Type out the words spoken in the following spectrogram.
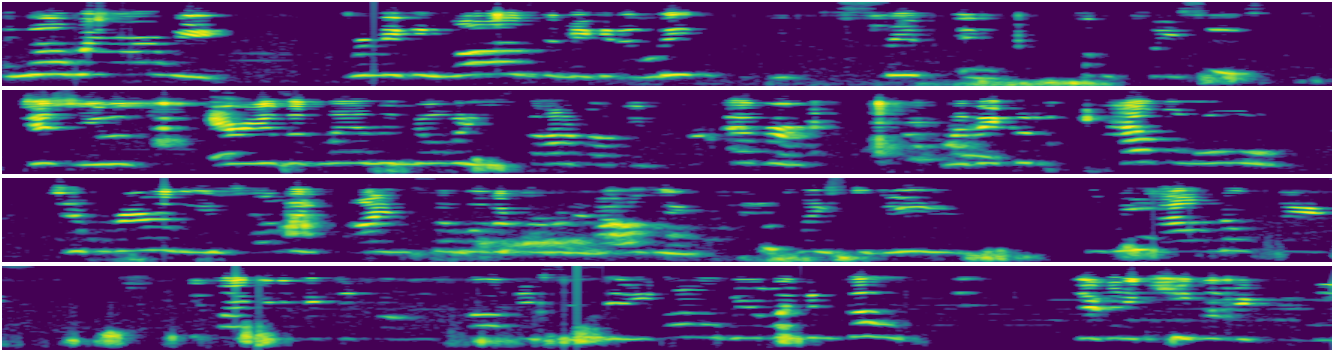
And now where are we? We're making laws that make it illegal for people to sleep in public places. Just use areas of land that nobody has thought about in forever, where they could have a home temporarily until they find some other permanent housing, a place to be. But we have no place. If I get evicted from this spot next to the city hall, where am I going to go? They're going to keep evicting me.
